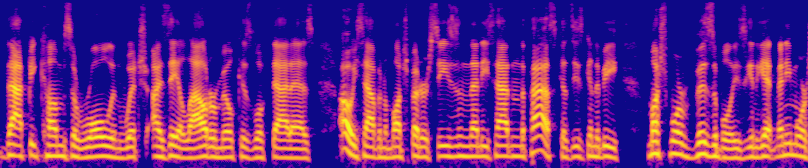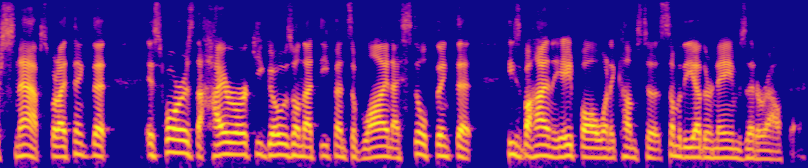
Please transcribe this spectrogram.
that becomes a role in which Isaiahh Loudermilk is looked at as, oh, he's having a much better season than he's had in the past because he's going to be much more visible. He's going to get many more snaps. But I think that as far as the hierarchy goes on that defensive line, I still think that he's behind the eight ball when it comes to some of the other names that are out there.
